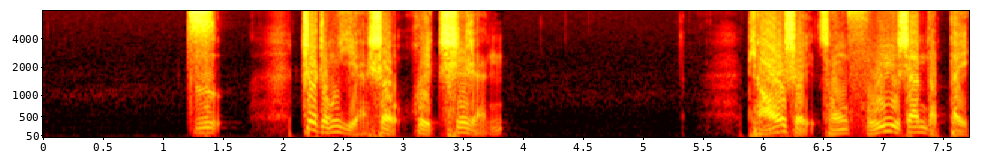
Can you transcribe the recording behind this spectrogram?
“滋”。这种野兽会吃人。调水从福玉山的北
